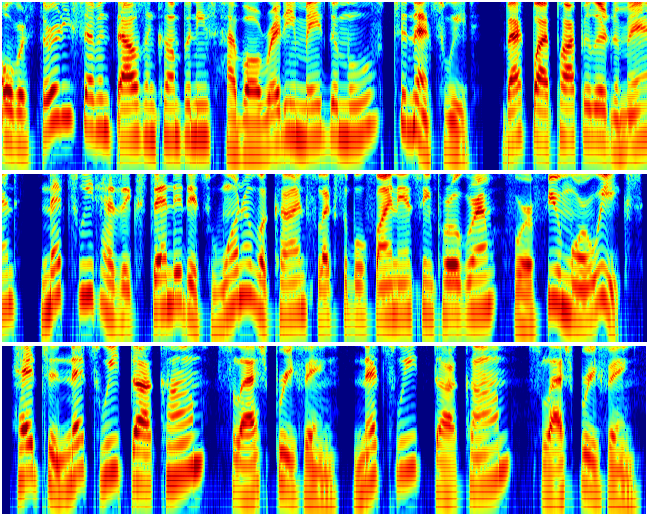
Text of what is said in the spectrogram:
Over 37,000 companies have already made the move to NetSuite. Backed by popular demand, NetSuite has extended its one-of-a-kind flexible financing program for a few more weeks. Head to netsuite.com/briefing. netsuite.com/briefing.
